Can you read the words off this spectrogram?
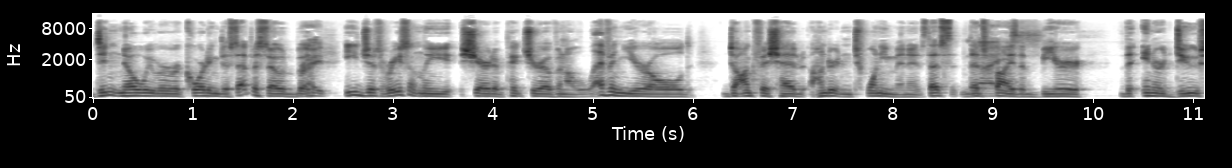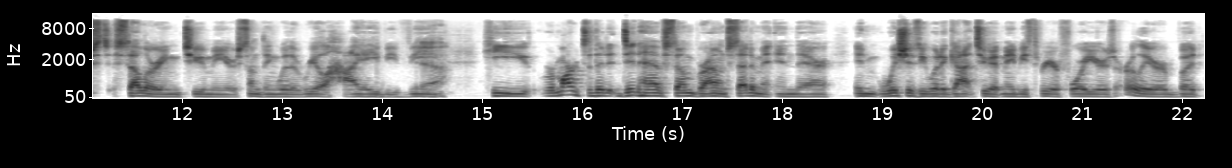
didn't know we were recording this episode, but right. he just recently shared a picture of an 11 year old Dogfish Head 120 minutes. That's that's nice. probably the beer that introduced cellaring to me, or something with a real high ABV. Yeah he remarked that it did have some brown sediment in there and wishes he would have got to it maybe three or four years earlier. But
